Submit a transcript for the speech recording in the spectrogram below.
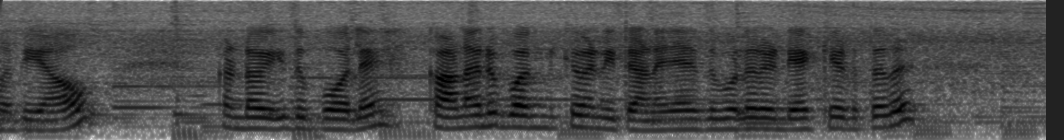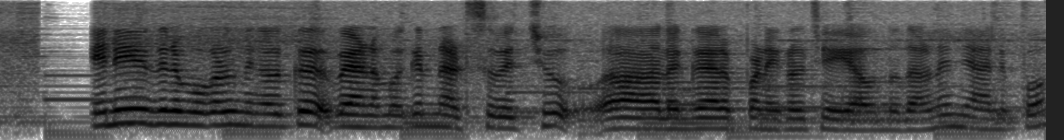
മതിയാവും. കണ്ടോ ഇതുപോലെ കാണാൻ ഒരു ഭംഗിക്ക് വേണ്ടിയിട്ടാണ് ഞാൻ ഇതുപോലെ റെഡിയാക്കി എടുത്തത്. ഇനി ഇതിന് മുകളിൽ നിങ്ങൾക്ക് വേണമെങ്കിൽ നട്ട്സ് വെച്ചു അലങ്കാരപ്പണികൾ ചെയ്യാവുന്നതാണ്. ഞാനിപ്പോൾ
